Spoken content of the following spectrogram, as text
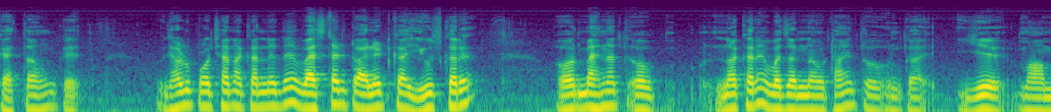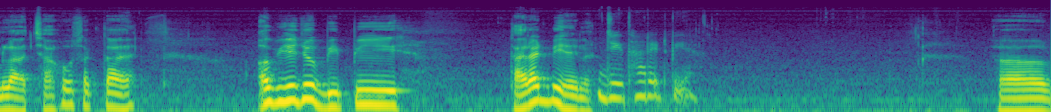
कहता हूँ कि झाड़ू पोछा ना करने दें, वेस्टर्न टॉयलेट का यूज़ करें और मेहनत ना करें, वज़न ना उठाएँ तो उनका ये मामला अच्छा हो सकता है। अब ये जो बीपी थायराइड भी है ना? जी थायराइड भी है। आ,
